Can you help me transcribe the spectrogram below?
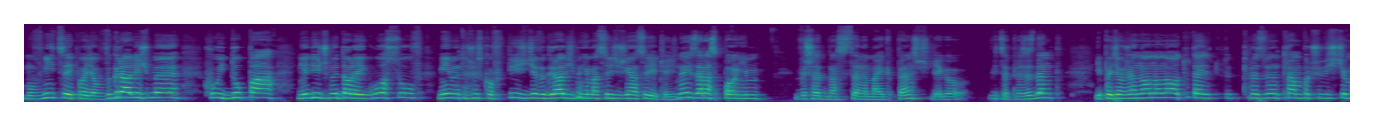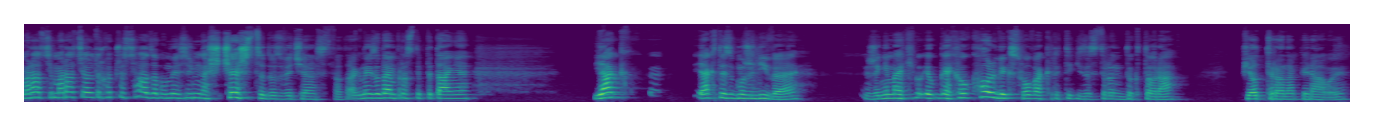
mównicę i powiedział: Wygraliśmy, chuj dupa, nie liczmy dalej głosów, miejmy to wszystko w piździe, wygraliśmy, nie ma co liczyć, nie ma co liczyć. No i zaraz po nim wyszedł na scenę Mike Pence, czyli jego wiceprezydent, i powiedział, że no, no, no, tutaj prezydent Trump oczywiście ma rację, ma rację, ale trochę przesadza, bo my jesteśmy na ścieżce do zwycięstwa, tak? No i zadałem proste pytanie, jak, jak to jest możliwe, że nie ma jakiego, jakiegokolwiek słowa krytyki ze strony doktora Piotra Napierały,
